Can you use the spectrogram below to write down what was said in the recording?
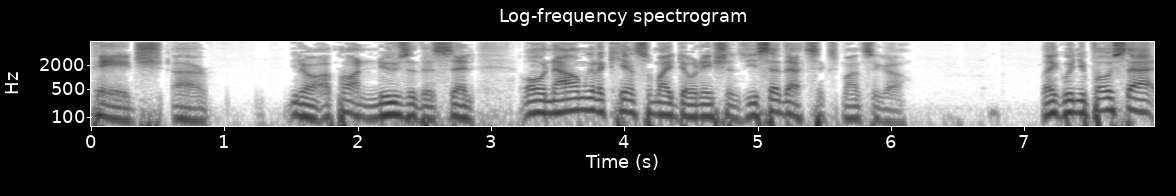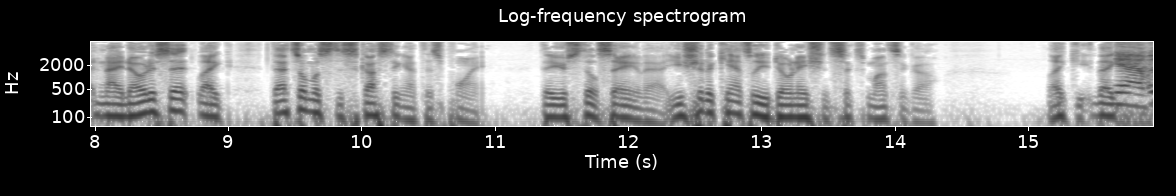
page, uh, you know, upon news of this, said, "Oh, now I'm going to cancel my donations." You said that six months ago. Like when you post that, and I notice it, like that's almost disgusting at this point that you're still saying that. You should have canceled your donation six months ago. Like, like Yeah,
